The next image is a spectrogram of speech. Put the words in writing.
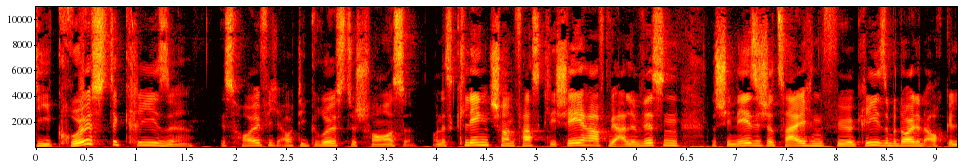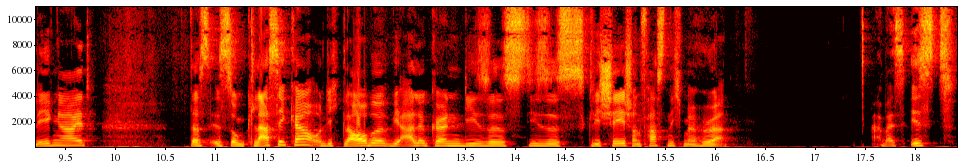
Die größte Krise, ist häufig auch die größte Chance. Und es klingt schon fast klischeehaft. Wir alle wissen, das chinesische Zeichen für Krise bedeutet auch Gelegenheit. Das ist so ein Klassiker und ich glaube, wir alle können dieses, dieses Klischee schon fast nicht mehr hören. Aber es ist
